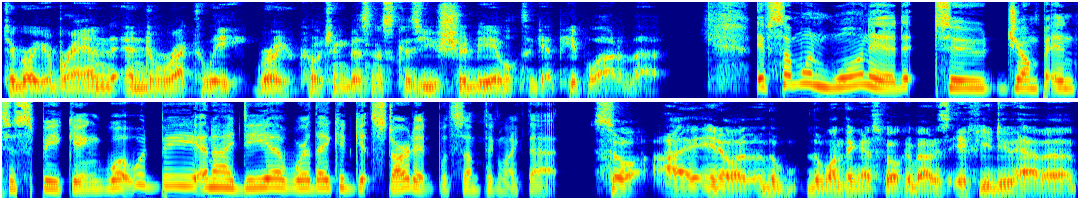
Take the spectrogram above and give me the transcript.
to grow your brand and directly grow your coaching business because you should be able to get people out of that. If someone wanted to jump into speaking, what would be an idea where they could get started with something like that? So I, you know, the, the one thing I spoke about is if you do have a,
